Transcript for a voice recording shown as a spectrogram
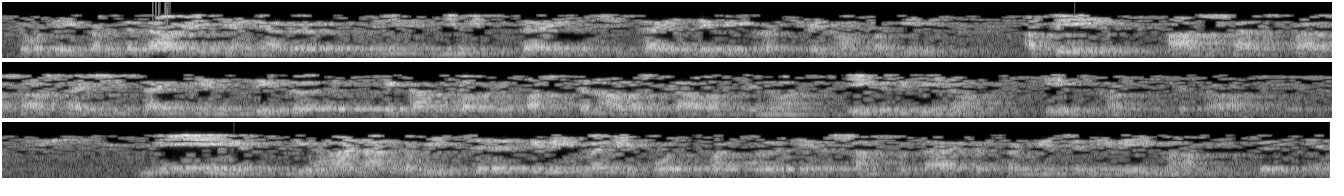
ඒකෝට ඒකාග්‍රතාවය කියන්නේ අර මේ නිමිත්තයි සිතයි දෙක එකක් වෙනවා වගේ අපේ ආස්වාද ප්‍රාසාසයි සිතයි කියන දෙක එකක් බවට පත් වෙන අවස්ථාවක් වෙනවා ඒකට කියනවා ඒකාග්‍රතාවය. මේ ධ්‍යානාංග විචාර කිරීම මේ පොත්පත්වල තියෙන සම්ප්‍රදායික ක්‍රමයට නෙවෙයි මම කියන්නේ.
